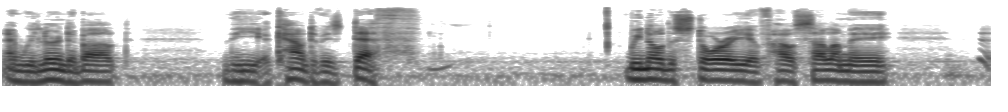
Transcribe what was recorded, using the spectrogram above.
and we learned about the account of his death. We know the story of how Salome, uh,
